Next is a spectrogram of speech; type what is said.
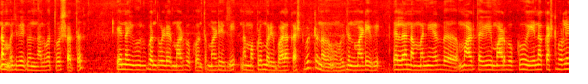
ನಮ್ಮ ಮದುವೆಗೆ ಒಂದು ನಲ್ವತ್ತು ವರ್ಷ ಆಯ್ತು. ಏನೋ ಇವ್ರಿಗೆ ಬಂದು ಒಳ್ಳೇದು ಮಾಡಬೇಕು ಅಂತ ಮಾಡಿದ್ವಿ. ನಮ್ಮ ಮಕ್ಳು ಮರಿ ಭಾಳ ಕಷ್ಟಬಿಟ್ಟು ನಾವು ಇದನ್ನು ಮಾಡೀವಿ ಎಲ್ಲ ನಮ್ಮ ಮನೆಯವ್ರದ್ದು ಮಾಡ್ತೀವಿ, ಮಾಡಬೇಕು, ಏನೋ ಕಷ್ಟ ಬರಲಿ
